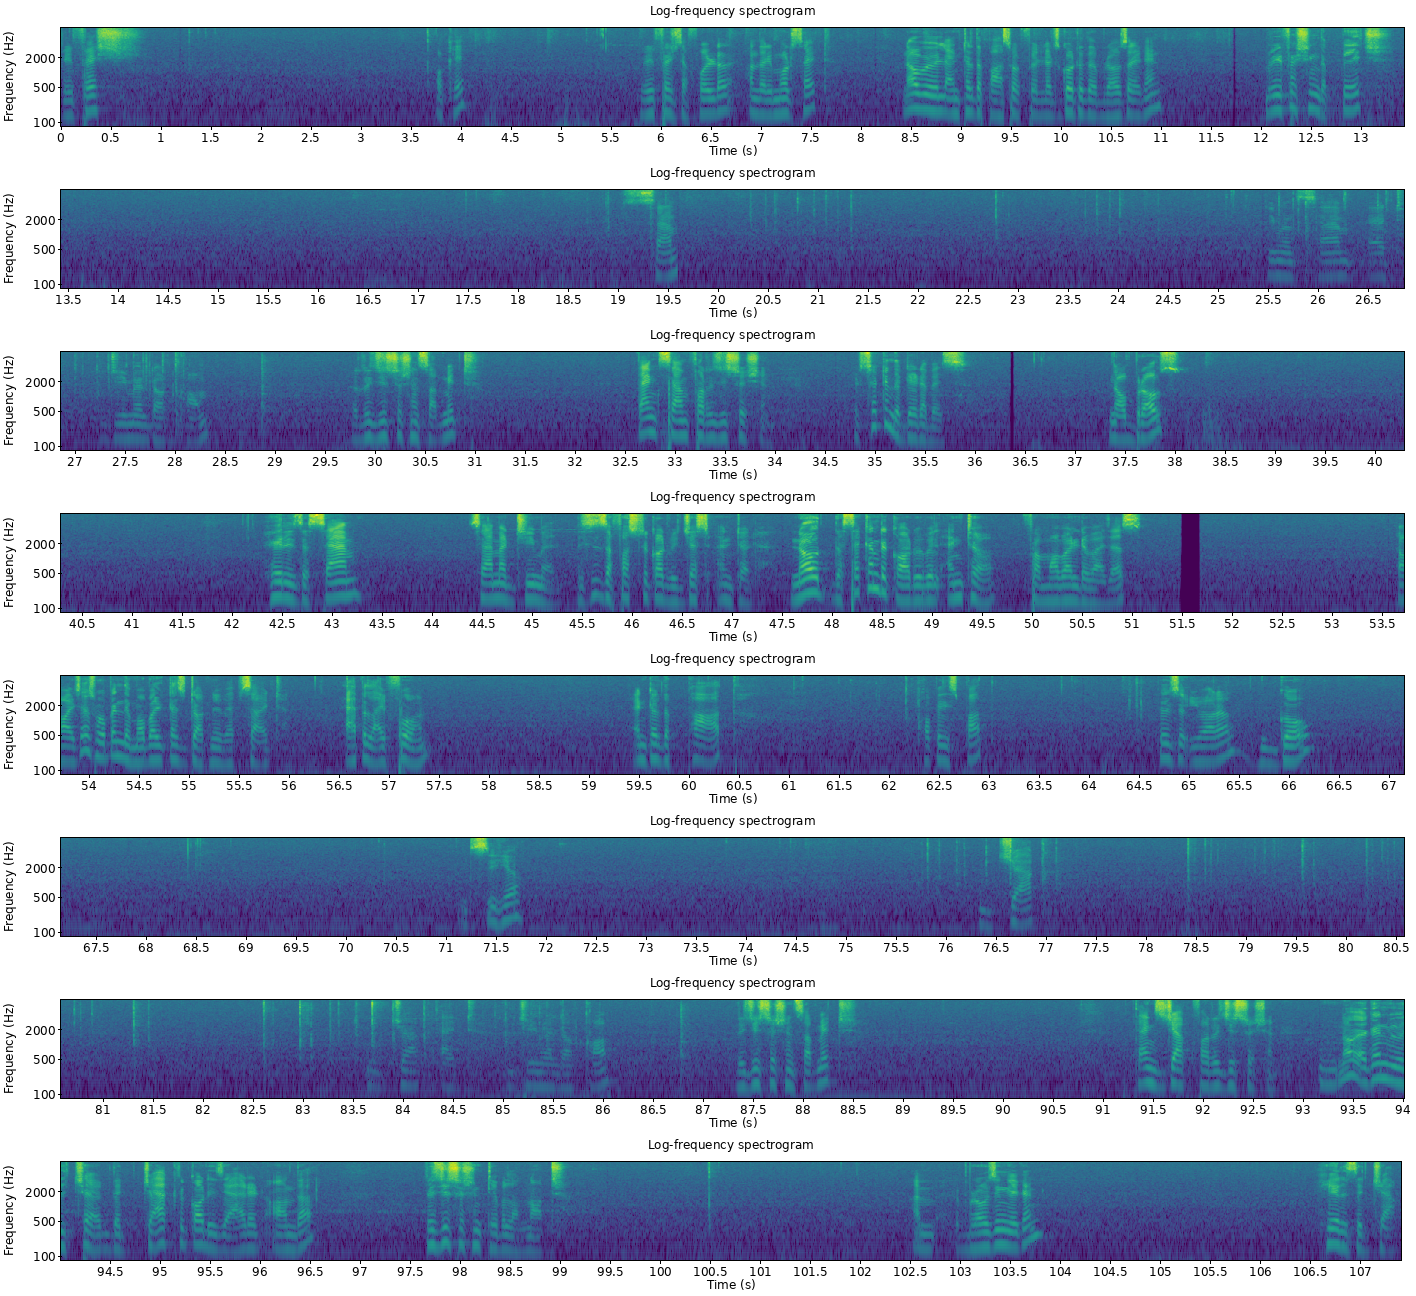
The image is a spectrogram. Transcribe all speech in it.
Refresh. Okay. Refresh the folder on the remote site. Now we will enter the password field. Let's go to the browser again. Refreshing the page sam sam at gmail.com registration submit. Thanks sam for registration. Let's check in the database. Now browse. Here is the sam sam at gmail. This is the first record we just entered. Now the second record we will enter from mobile devices now I just opened the mobiletest.me website Apple iPhone enter the path copy this path there's a URL go let's see here jack jack at gmail.com registration submit. Thanks jack for registration. Now again we will check that jack record is added on the registration table or not. I'm browsing again. Here is the jack.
